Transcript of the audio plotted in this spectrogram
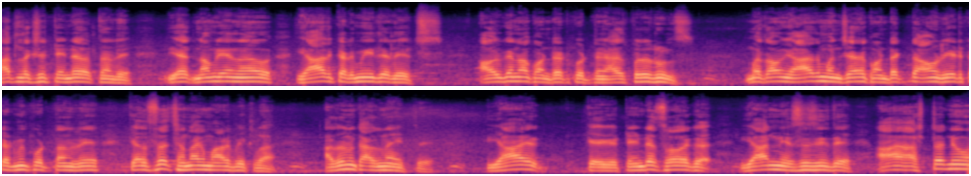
ಹತ್ತು ಲಕ್ಷ ಟೆಂಡರ್ ಆಗ್ತಾನೆ ರೀ ನಮ್ದೇನು ಯಾರು ಕಡಿಮೆ ಇದೆ ರೇಟ್ಸ್ ಅವ್ರಿಗೆ ನಾವು ಕಾಂಟ್ರಾಕ್ಟ್ ಕೊಡ್ತೇನೆ ಆ್ಯಸ್ ಪರ್ ರೂಲ್ಸ್ ಮತ್ತು ಅವ್ನು ಯಾರು ಮನುಷ್ಯ ಕಾಂಟ್ರಾಕ್ಟ್ ಅವ್ನು ರೇಟ್ ಕಡಿಮೆ ಕೊಡ್ತಾನೆ ರೀ ಕೆಲಸ ಚೆನ್ನಾಗಿ ಮಾಡಬೇಕಲ್ಲ ಅದನ್ನು ಕಾರಣ ಐತೆ ಯಾ ಟೆಂಡರ್ಸ್ ಒಳಗೆ ಯಾರು ನೆಸಸಿದೆ ಆ ಅಷ್ಟೇ ನೀವು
